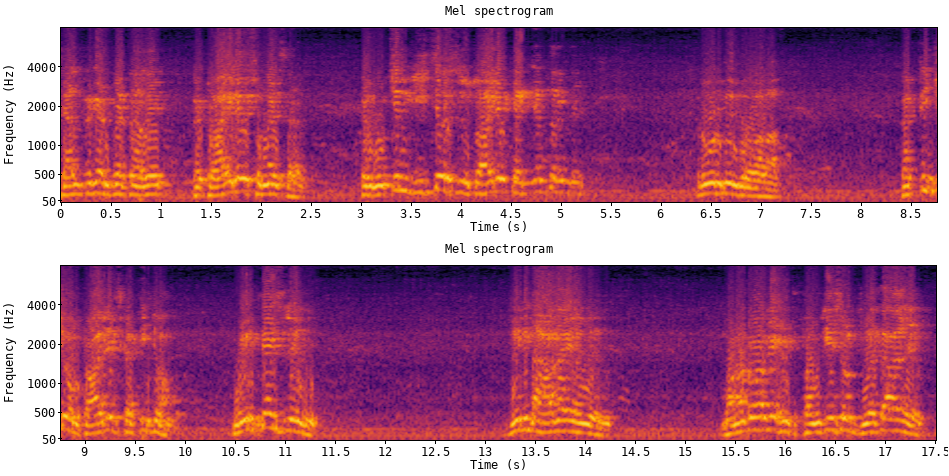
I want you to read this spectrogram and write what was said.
సెల్టర్ గారు పెట్టాలి. ఇక్కడ టాయిలెట్స్ ఉన్నాయి సార్. ఇక్కడికి వచ్చిన టీచర్స్ టాయిలెట్ ఎక్కడ రోడ్డు మీద పోవాలా? కట్టించాం టాయిలెట్స్ కట్టించాం. మెయింటెనెన్స్ లేదు. దీనికి ఆదాయం లేదు. మొన్నటి వరకు పనిచేసిన జీతాలు లేవు.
